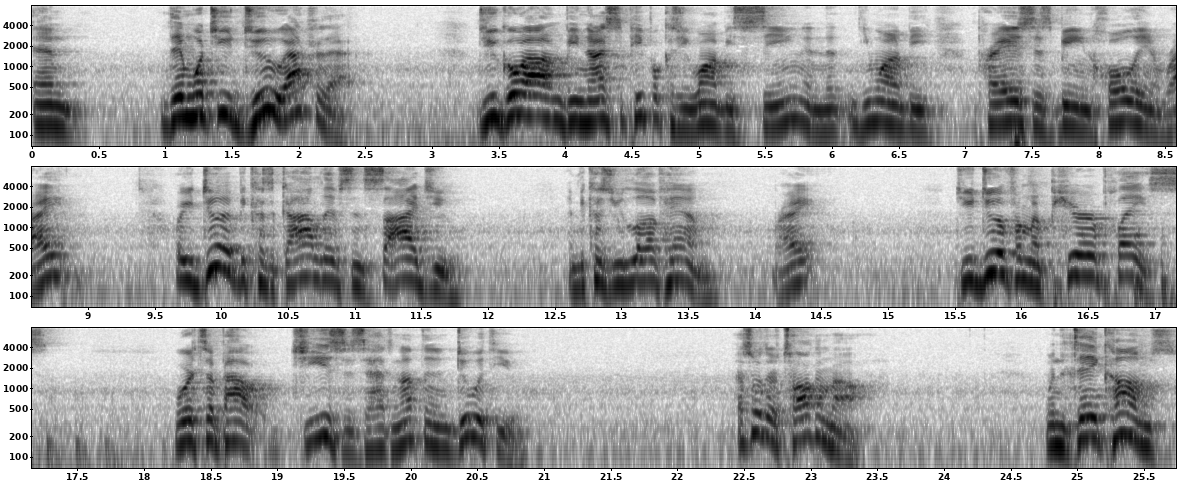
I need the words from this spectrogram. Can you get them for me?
And then what do you do after that? Do you go out and be nice to people because you want to be seen and you want to be praised as being holy and right? Or you do it because God lives inside you and because you love Him, right? Do you do it from a pure place where it's about Jesus? It has nothing to do with you. That's what they're talking about. When the day comes,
